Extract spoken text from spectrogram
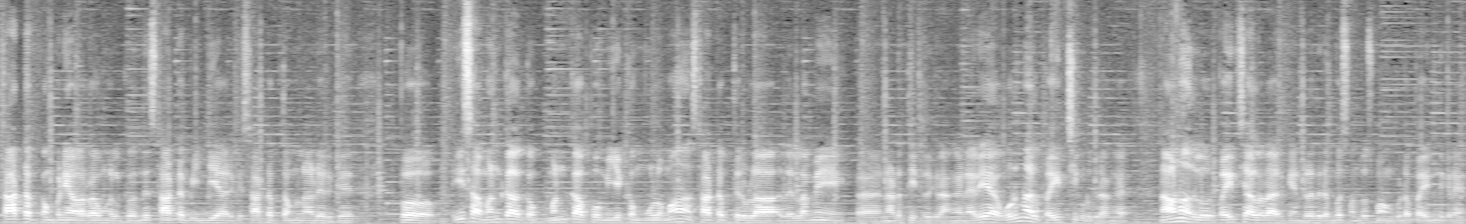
start up கம்பெனியாக வர்றவங்களுக்கு வந்து ஸ்டார்ட் அப் இந்தியா இருக்குது ஸ்டார்ட் அப் தமிழ்நாடு இருக்குது இப்போது ஈசா மண்காக்கம் மண்காப்போம் இயக்கம் மூலமாக ஸ்டார்ட் அப் திருவிழா அது எல்லாமே நடத்திட்டு இருக்கிறாங்க. நிறைய ஒரு நாள் பயிற்சி கொடுக்குறாங்க. நானும் அதில் ஒரு பயிற்சியாளராக இருக்கேன்றது ரொம்ப சந்தோஷமாக அவங்க கூட பகிர்ந்துக்கிறேன்.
